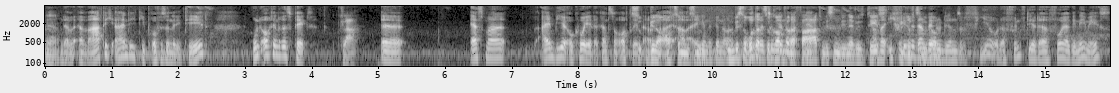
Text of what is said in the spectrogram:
Ja. Und da erwarte ich eigentlich die Professionalität und auch den Respekt. Klar. Äh, erstmal ein Bier, okay, da kannst du noch auftreten. So, genau, auch zum, zum, genau, ein bisschen runterzukommen von der Fahrt, ja. ein bisschen die Nervosität. Aber ich finde dann, wenn du dann so vier oder fünf dir da vorher genehmigst,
